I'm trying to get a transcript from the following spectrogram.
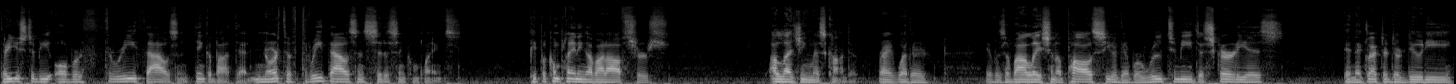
there used to be over 3,000, think about that, north of 3,000 citizen complaints. People complaining about officers alleging misconduct, right? Whether it was a violation of policy or they were rude to me, discourteous, they neglected their duty,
